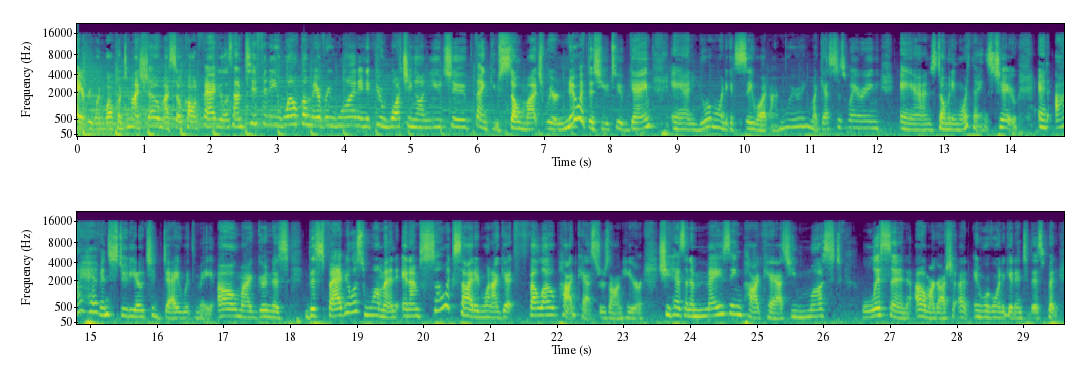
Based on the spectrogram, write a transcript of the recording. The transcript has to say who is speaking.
Speaker 1: Hey everyone, welcome to my show, my so called fabulous. I'm Tiffany. Welcome everyone. And if you're watching on YouTube, thank you so much. We're new at this YouTube game, and you're going to get to see what I'm wearing, my guest is wearing, and so many more things too. And I have in studio today with me, oh my goodness, this fabulous woman. And I'm so excited when I get fellow podcasters on here. She has an amazing podcast. You must listen. Oh my gosh. Uh, and we're going to get into this, but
